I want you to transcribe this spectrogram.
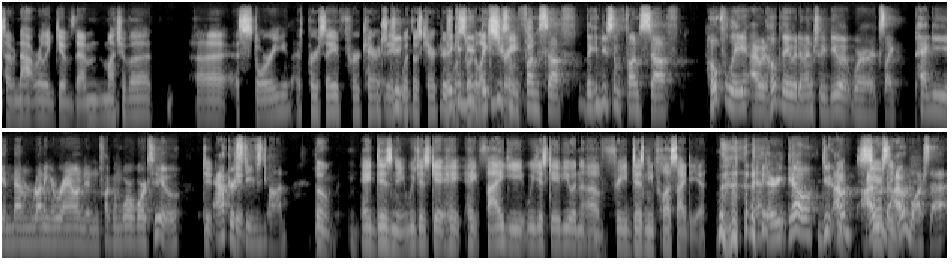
to not really give them much of a uh, a story uh, per se per character dude, with those characters they was could sort do of they like could do some fun stuff. They could do some fun stuff. Hopefully, I would hope they would eventually do it where it's like Peggy and them running around in fucking World War II Dude, after dude, Steve's gone. boom hey disney we just gave hey hey feige we just gave you an- a free disney plus idea Yeah, there you go, dude. I would, I would. I would watch that.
